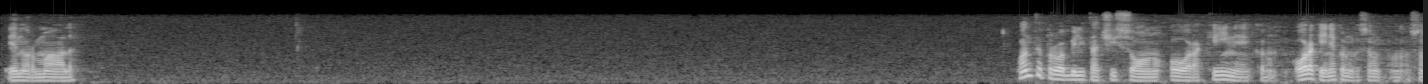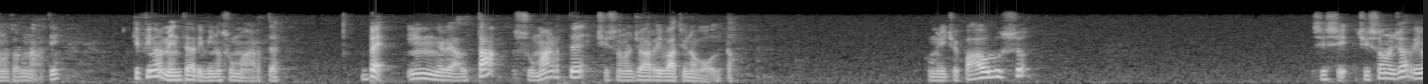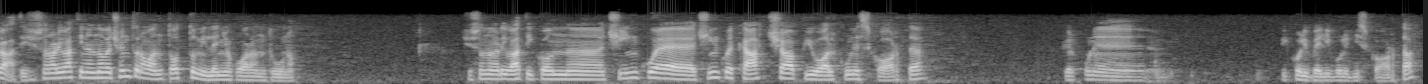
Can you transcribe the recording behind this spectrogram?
È normale. Quante probabilità ci sono ora che i Necron, ora che i Necron sono, sono tornati, che finalmente arrivino su Marte? Beh, in realtà su Marte ci sono già arrivati una volta. Come dice Paulus. Sì, sì, ci sono già arrivati. Ci sono arrivati nel 998 millennio 41. Ci sono arrivati con 5, 5 caccia più alcune scorte più alcune piccoli velivoli di scorta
